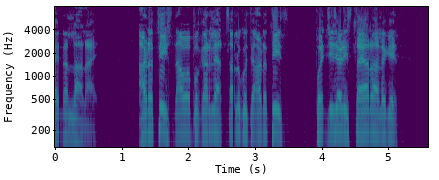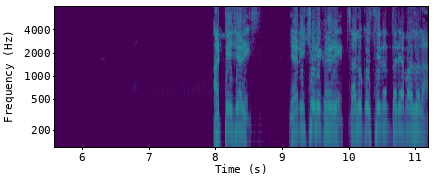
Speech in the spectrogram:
फायनलला आलाय अडतीस नावं पकडल्यात चालू होते अडतीस. पंचेचाळीस तयार राहा लगेच. अठ्ठेचाळीस. ज्ञानेश्वरी खैरे चालू कुस्ती नंतर या बाजूला.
